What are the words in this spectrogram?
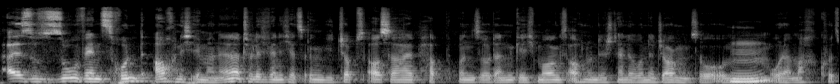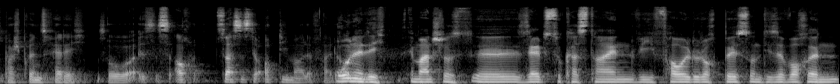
Also so, wenn es rund, auch nicht immer. Ne? Natürlich, wenn ich jetzt irgendwie Jobs außerhalb habe und so, dann gehe ich morgens auch nur eine schnelle Runde joggen so um, mhm. oder mache kurz ein paar Sprints fertig. So es ist auch, das ist der optimale Fall. Ohne dich im Anschluss äh, selbst zu kasteien, wie faul du doch bist und diese Woche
